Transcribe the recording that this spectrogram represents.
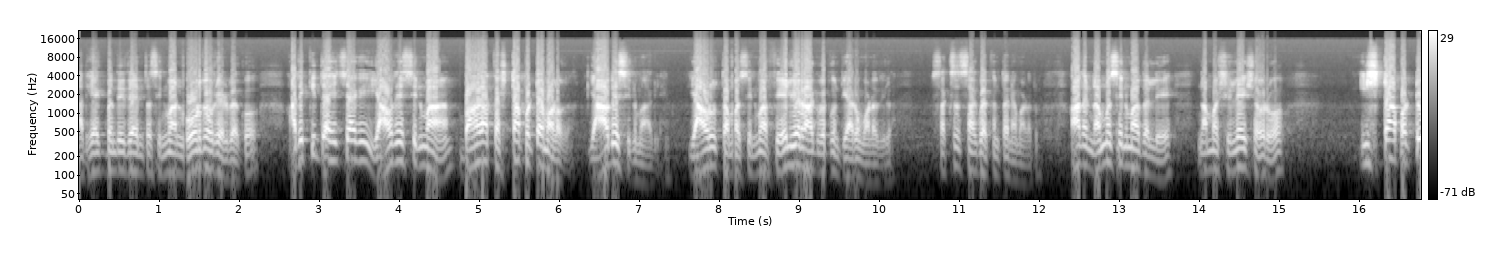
ಅದು ಹೇಗೆ ಬಂದಿದೆ ಅಂತ ಸಿನಿಮಾ ನೋಡಿದವ್ರು ಹೇಳಬೇಕು. ಅದಕ್ಕಿಂತ ಹೆಚ್ಚಾಗಿ ಯಾವುದೇ ಸಿನಿಮಾ ಬಹಳ ಕಷ್ಟಪಟ್ಟೆ ಮಾಡೋದು. ಯಾವುದೇ ಸಿನಿಮಾ ಆಗಲಿ. ಯಾರು ತಮ್ಮ ಸಿನಿಮಾ ಫೇಲಿಯರ್ ಆಗಬೇಕು ಅಂತ ಯಾರೂ ಮಾಡೋದಿಲ್ಲ. ಸಕ್ಸಸ್ ಆಗಬೇಕಂತಲೇ ಮಾಡೋದು. ಆದರೆ ನಮ್ಮ ಸಿನಿಮಾದಲ್ಲಿ ನಮ್ಮ ಶಿಲೇಶ್ ಅವರು ಇಷ್ಟಪಟ್ಟು,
